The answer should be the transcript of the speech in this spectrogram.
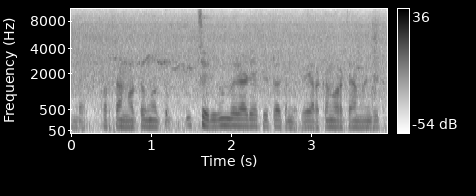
ഉണ്ട് കുറച്ച് അങ്ങോട്ടും ഇങ്ങോട്ടും ചെരിവും പരിപാടിയൊക്കെ ഇട്ട് വെച്ചിട്ടുണ്ട്. ഇറക്കം കുറയ്ക്കാൻ വേണ്ടിയിട്ട്.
